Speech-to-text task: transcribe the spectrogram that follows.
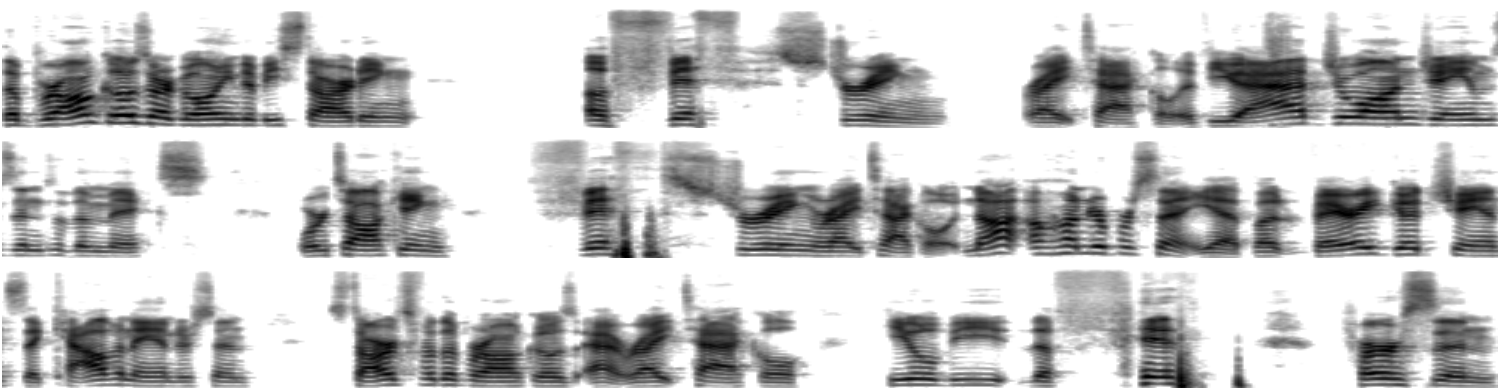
The Broncos are going to be starting a fifth string right tackle. If you add Ja'Wuan James into the mix, we're talking fifth string right tackle. Not 100% yet, but very good chance that Calvin Anderson starts for the Broncos at right tackle. He will be the fifth person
